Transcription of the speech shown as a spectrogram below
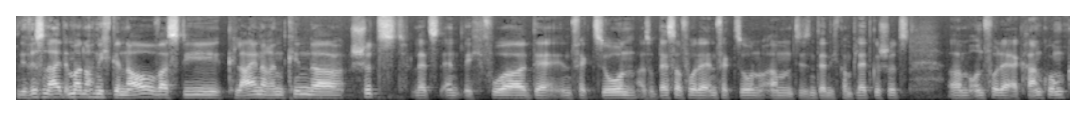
Wir wissen halt immer noch nicht genau, was die kleineren Kinder schützt letztendlich vor der Infektion, also besser vor der Infektion. Ähm, sie sind ja nicht komplett geschützt und vor der Erkrankung.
